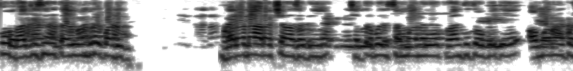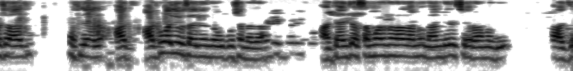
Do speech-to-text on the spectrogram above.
सौ राजेश्री ताई उमरे पाटील. मराठा आरक्षणासाठी छत्रपती संभाजीनगर क्रांती चौक येथे अमर उपोषण आज असल्या आज आठवा दिवस आहे त्यांचा उपोषणाचा. आणि त्यांच्या समर्थनात आम्ही नांदेड शहरामध्ये आज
